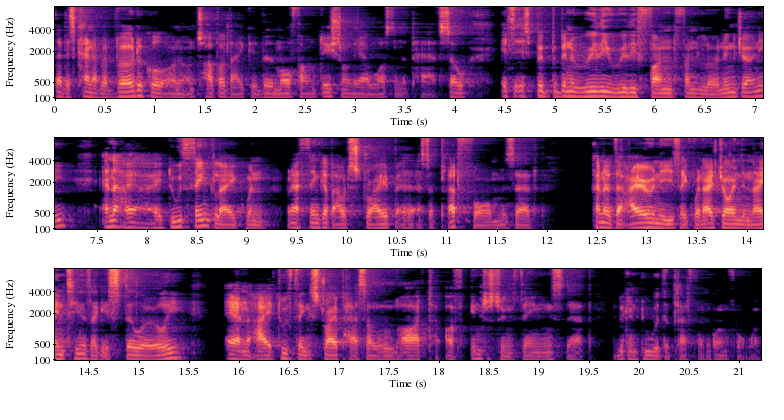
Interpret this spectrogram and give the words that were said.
that is kind of a vertical on, on top of like the more foundational layer was in the past. So it's, it's been a really, really fun, fun learning journey. And I, I do think like when, when I think about Stripe as a platform is that kind of the irony is like when I joined in 19, it's like it's still early. And I do think Stripe has a lot of interesting things that we can do with the platform going forward.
